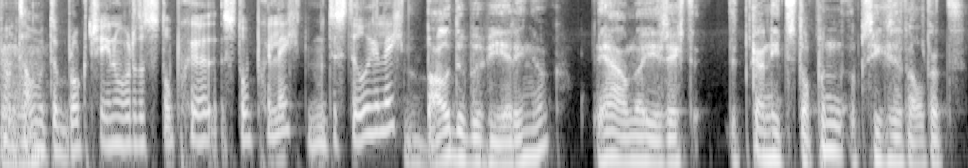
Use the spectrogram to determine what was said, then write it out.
Want dan moet de blockchain worden stopge, stopgelegd, moet stilgelegd. Bouwde bewering ook. Ja, omdat je zegt, het kan niet stoppen. Op zich is het altijd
